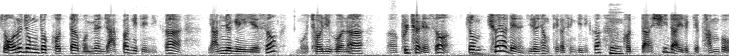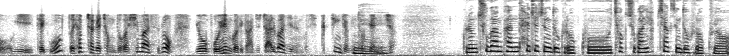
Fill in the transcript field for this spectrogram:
좀 어느 정도 걷다 보면 이제 압박이 되니까 압력에 의해서 뭐 저리거나 어, 불편해서 좀 쉬어야 되는 이런 형태가 생기니까 네. 걷다 쉬다 이렇게 반복이 되고 또 협착의 정도가 심할수록 요 보행 거리가 아주 짧아지는 것이 특징적인 네. 독변이죠. 그럼 추간판 탈주증도 그렇고 척추관 협착증도 그렇고요.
